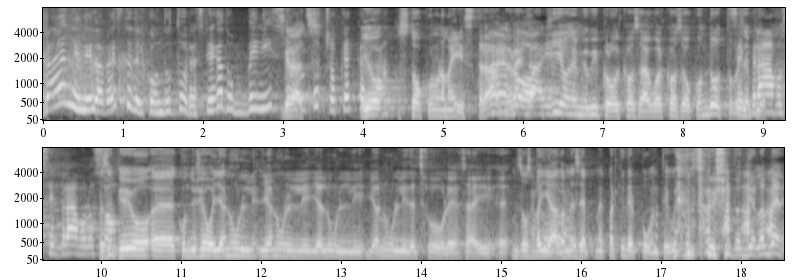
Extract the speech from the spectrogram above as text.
bene nella veste del conduttore, hai spiegato benissimo Grazie. tutto ciò che accadrà. Io sto con una maestra, Eh, però anch'io nel mio piccolo qualcosa, qualcosa ho condotto. Per sei esempio, bravo, sei bravo, lo so. Per esempio io eh, conducevo gli anulli, gli anulli, gli anulli, gli anulli del sole, sai, eh, mi sono sbagliato, a me si è- mi è partito il ponte, quindi non sono riuscito a dirla bene,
